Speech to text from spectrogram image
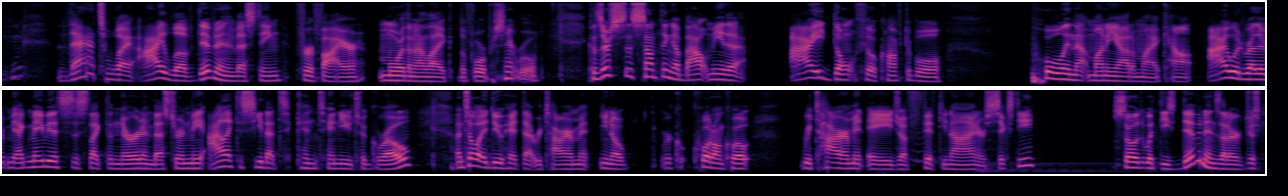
Mm-hmm. That's why I love dividend investing for fire more than I like the 4% rule. Because there's just something about me that I don't feel comfortable pulling that money out of my account. I would rather, maybe it's just like the nerd investor in me. I like to see that to continue to grow until I do hit that retirement, you know, quote unquote, retirement age of 59 or 60. So with these dividends that are just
